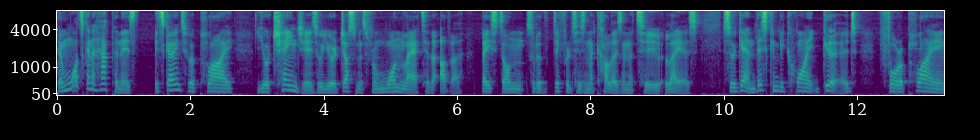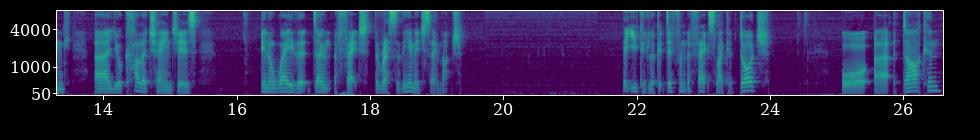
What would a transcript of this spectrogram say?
then what's going to happen is it's going to apply your changes or your adjustments from one layer to the other based on sort of the differences in the colors in the two layers. So again, this can be quite good for applying uh, your color changes in a way that don't affect the rest of the image so much but you could look at different effects like a dodge or uh, a darken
